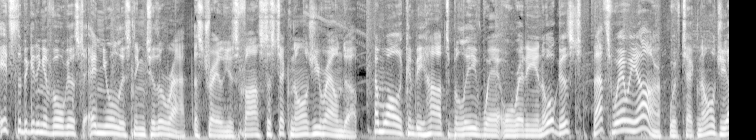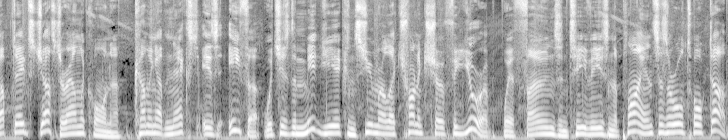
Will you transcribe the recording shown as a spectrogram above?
It's the beginning of August, and you're listening to The Wrap, Australia's fastest technology roundup. And while it can be hard to believe we're already in August, that's where we are, with technology updates just around the corner. Coming up next is IFA, which is the mid year consumer electronics show for Europe, where phones and TVs and appliances are all talked up.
